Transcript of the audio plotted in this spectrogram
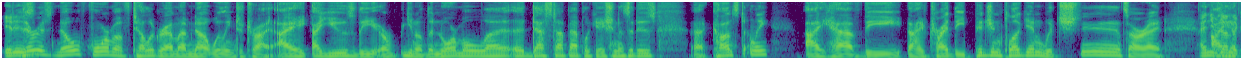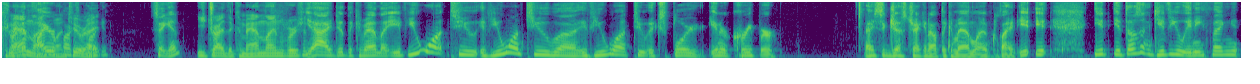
is. There is no form of Telegram I'm not willing to try. I, I use the uh, you know the normal uh, desktop application as it is uh, constantly. I have the I've tried the Pidgin plugin, which eh, it's all right. And you've I done the have tried a command line one too, right? plugin. Say again. you tried the command line version? Yeah, I did the command line. If you want to, if you want to, uh, if you want to explore your inner creeper, I suggest checking out the command line client. It, it it it doesn't give you anything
